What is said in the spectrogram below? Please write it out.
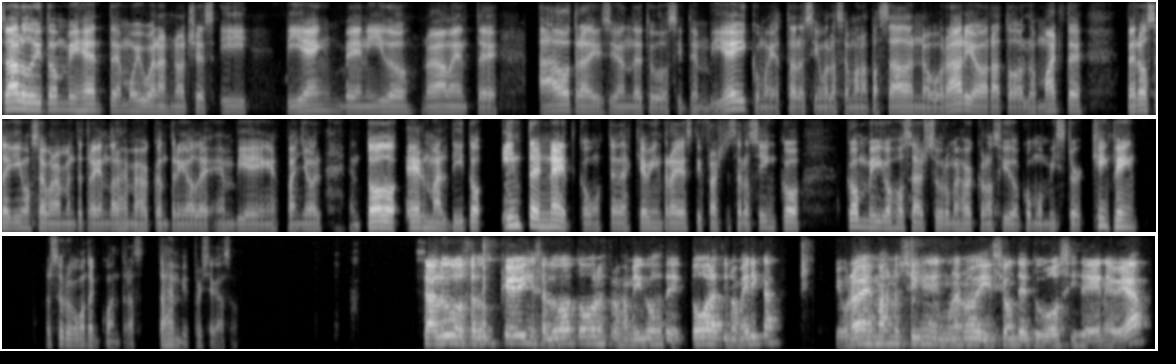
Saluditos mi gente, muy buenas noches y bienvenidos nuevamente a otra edición de Tu Dosis de NBA. Como ya establecimos la semana pasada, el nuevo horario, ahora todos los martes, pero seguimos semanalmente trayéndoles el mejor contenido de NBA en español en todo el maldito internet. Con ustedes Kevin Reyes y Flash 05, conmigo José Arzuro, mejor conocido como Mr. Kingpin. Arzuro, ¿cómo te encuentras? Estás en vivo por si acaso. Saludos, saludos Kevin y saludos a todos nuestros amigos de toda Latinoamérica que una vez más nos siguen en una nueva edición de Tu Dosis de NBA.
